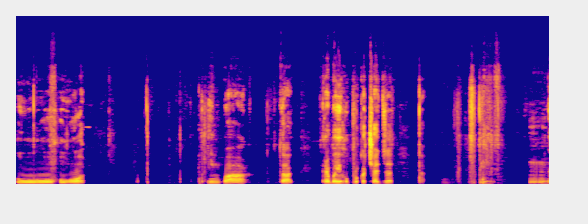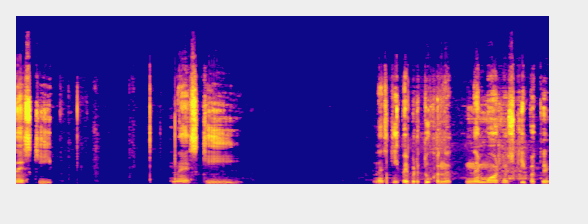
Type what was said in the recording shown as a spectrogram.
Ого. Імба. Так, треба його прокачати за. Не скіп. Не скіп. Не скіпай, братуха, не, не можна скіпати,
